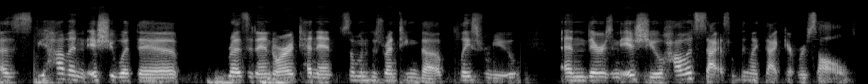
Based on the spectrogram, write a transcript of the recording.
as you have an issue with a resident or a tenant someone who's renting the place from you and there's an issue, how does that something like that get resolved?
